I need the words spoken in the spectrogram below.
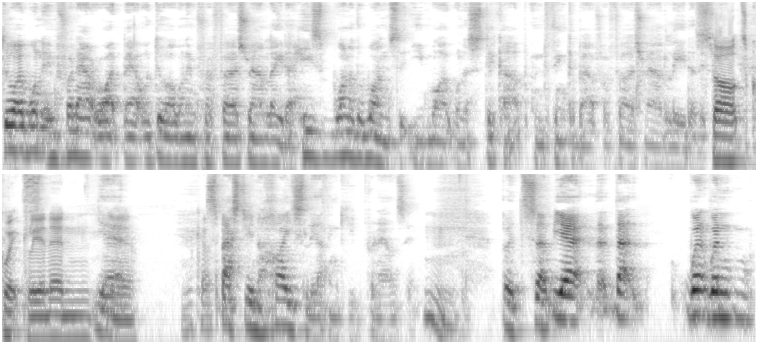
do I want him for an outright bet or do I want him for a first round leader? He's one of the ones that you might want to stick up and think about for a first round leader. Starts week. quickly and then yeah. yeah. Okay. Sebastian Heisele, I think you'd pronounce it. Hmm. But um, yeah, that, that when when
